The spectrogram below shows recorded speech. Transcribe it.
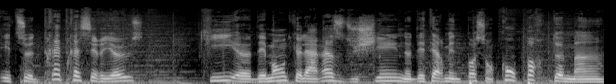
étude très, très sérieuse qui démontre que la race du chien ne détermine pas son comportement.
